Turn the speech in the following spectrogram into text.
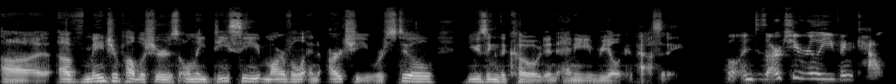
Uh, of major publishers, only DC, Marvel, and Archie were still using the code in any real capacity. Well, and does Archie really even count?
